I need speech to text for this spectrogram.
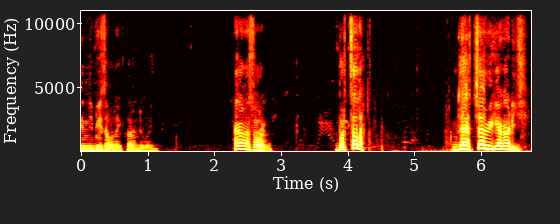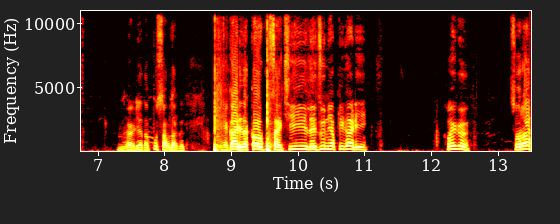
यांनी भिजावलाय करंडी बाई है का ना सोरा बर चला. घ्या चावी घ्या गाडीची. गाडी आता पुसावं लागत या गाडीला कवा पुसायची? लय जुनी आपली गाडी आहे. होय ग? सोरा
